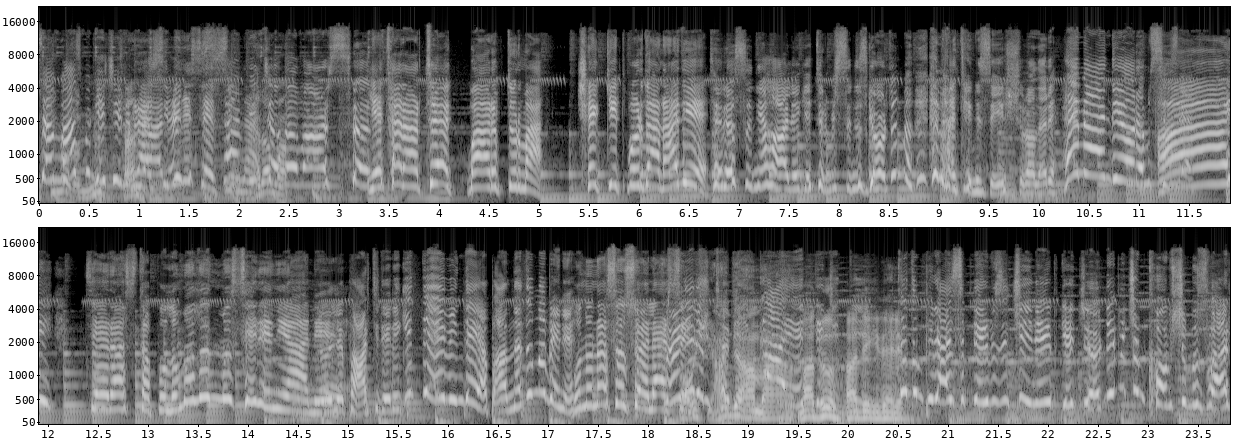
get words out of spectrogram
Sakin vaz olun mı lütfen. geçelim yani? Sen sevsinler. bir canavarsın. Yeter artık. Bağırıp durma. Çek git buradan hadi. Terası ne hale getirmişsiniz gördün mü? Hemen temizleyin şuraları. Hemen diyorum size. Ay teras tapulu malın mı senin yani? Öyle partilere git de evinde yap anladın mı beni? Bunu nasıl söylersin? Söylerim Hoş, hadi tabii ama. gayet de Madu ciddiyim. hadi gidelim. Kadın prensiplerimizi çiğneyip geçiyor. Ne biçim komşumuz var?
